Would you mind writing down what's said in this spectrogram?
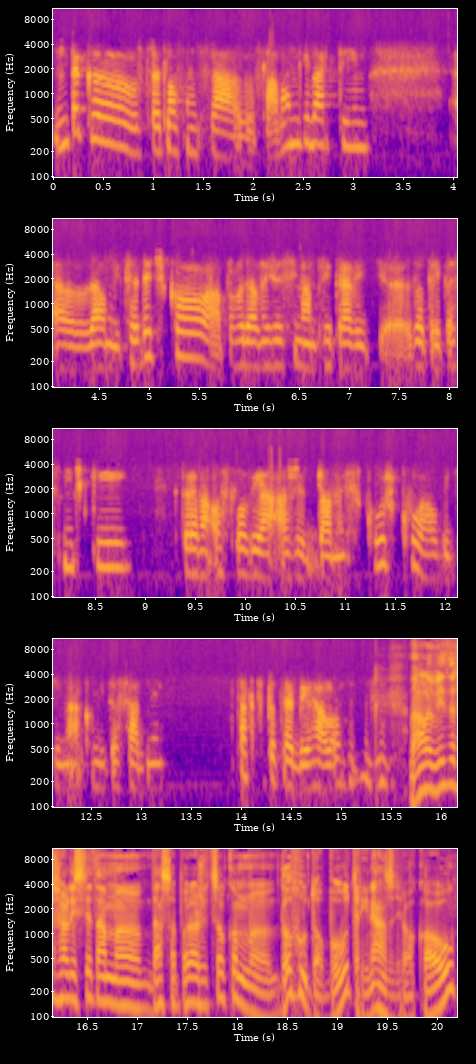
No, tak uh, stretla som sa so Slavom Gibartým, uh, dal mi CD a povedal mi, že si mám pripraviť uh, zo tri pesničky, ktoré ma oslovia a že dáme skúšku a uvidíme, ako mi to sadne. Tak to prebiehalo. No ale vydržali ste tam, dá sa povedať, že celkom dlhú dobu, 13 rokov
